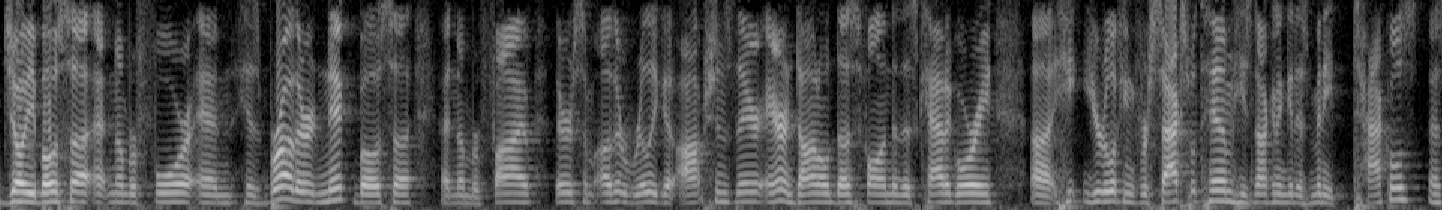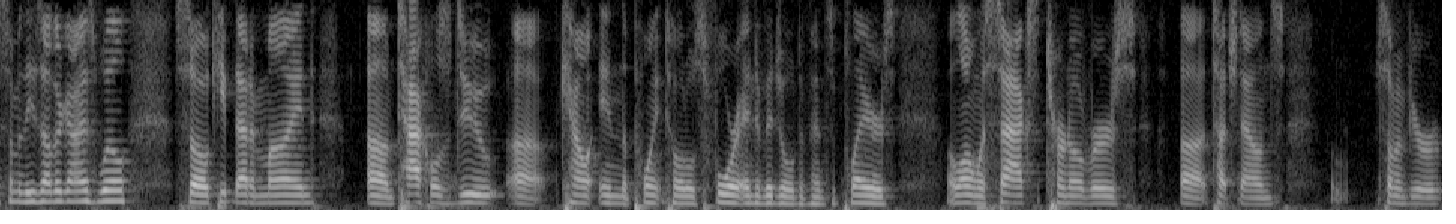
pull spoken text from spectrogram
Joey Bosa at number four, and his brother Nick Bosa at number five. There are some other really good options there. Aaron Donald does fall into this category. Uh, he, you're looking for sacks with him. He's not going to get as many tackles as some of these other guys will, so keep that in mind. Um, tackles do uh, count in the point totals for individual defensive players, along with sacks, turnovers, uh, touchdowns, some of your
